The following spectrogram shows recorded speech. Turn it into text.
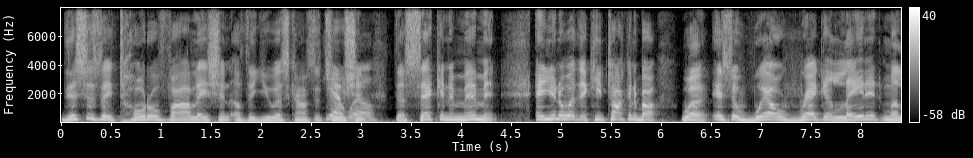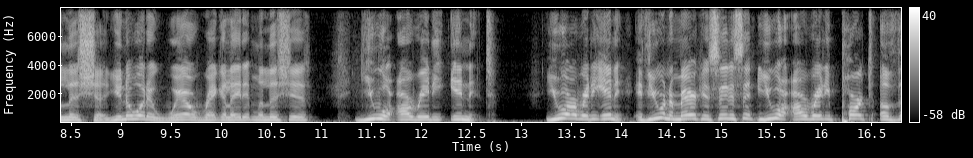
This is a total violation of the U.S. Constitution, Will. the Second Amendment. And you know what? They keep talking about, well, it's a well regulated militia. You know what a well regulated militia is? You are already in it. You are already in it. If you're an American citizen, you are already part of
